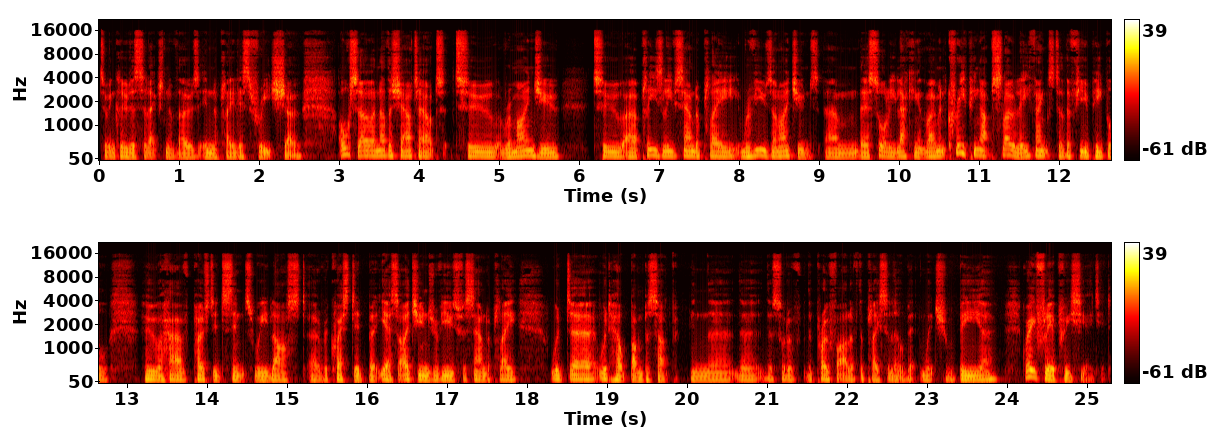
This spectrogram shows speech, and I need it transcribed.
to include a selection of those in the playlist for each show. Also, another shout out to remind you to uh, please leave Sound of Play reviews on iTunes. Um, they're sorely lacking at the moment, creeping up slowly, thanks to the few people who have posted since we last uh, requested. But yes, iTunes reviews for Sound of Play would uh, would help bump us up in the, the the sort of the profile of the place a little bit, which would be uh, gratefully appreciated.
